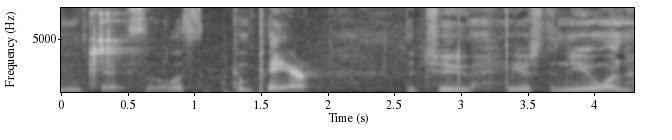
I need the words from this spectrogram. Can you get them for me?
Okay, so let's compare the two. Here's the new one,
